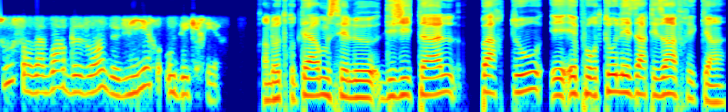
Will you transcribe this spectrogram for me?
tout sans avoir besoin de lire ou d'écrire. En d'autres termes, c'est le digital partout et, pour tous les artisans africains.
